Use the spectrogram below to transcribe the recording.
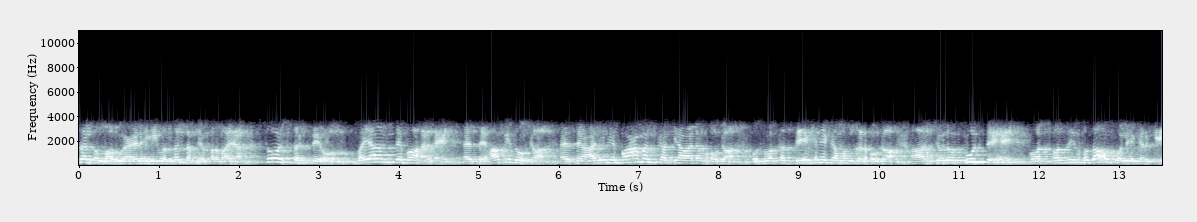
सल्लल्लाहु अलैहि वसल्लम ने फरमाया, सोच सकते हो, बयान से बाहर है। ऐसे हाफिजों का, ऐसे आलिम बामल का क्या आलम होगा? उस वक्त देखने का मंजर होगा। आज जो लोग कूदते हैं वो फर्जी खुदाओं को लेकर के,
